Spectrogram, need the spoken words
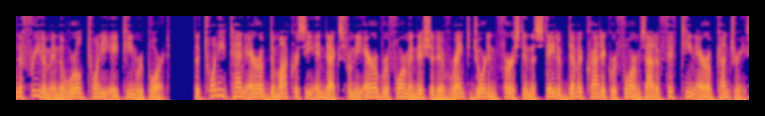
the Freedom in the World 2018 report. The 2010 Arab Democracy Index from the Arab Reform Initiative ranked Jordan first in the state of democratic reforms out of 15 Arab countries.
